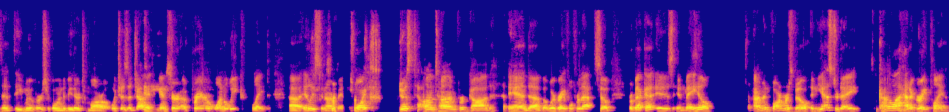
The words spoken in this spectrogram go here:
that the movers are going to be there tomorrow, which is a giant answer of prayer one week late, uh, at least in our vantage point. Just on time for God, and uh, but we're grateful for that. So Rebecca is in Mayhill. I'm in Farmersville, and yesterday, Kyle, I had a great plan.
